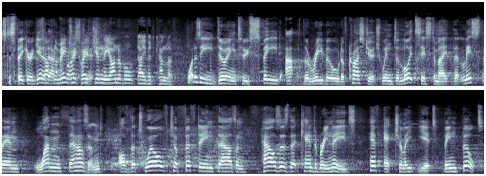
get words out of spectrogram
Mr. Speaker, again about Supplementary question, the Honourable David Cunliffe. What is he doing to speed up the rebuild of Christchurch when Deloitte's estimate that less than 1,000 of the 12 to 15,000 houses that Canterbury needs have actually yet been built?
